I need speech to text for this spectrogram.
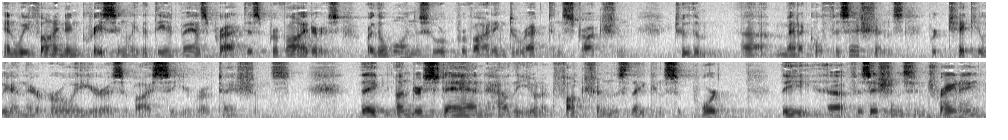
And we find increasingly that the advanced practice providers are the ones who are providing direct instruction to the uh, medical physicians, particularly in their early years of ICU rotations. They understand how the unit functions. They can support the uh, physicians in training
